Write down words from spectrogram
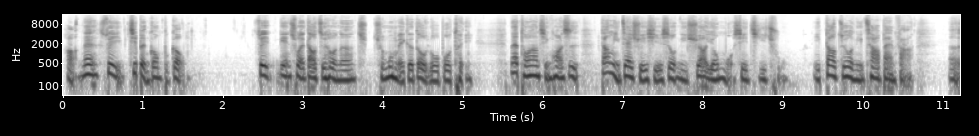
好，那所以基本功不够，所以练出来到最后呢，全部每个都有萝卜腿。那同样情况是，当你在学习的时候，你需要有某些基础，你到最后你才有办法，呃，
